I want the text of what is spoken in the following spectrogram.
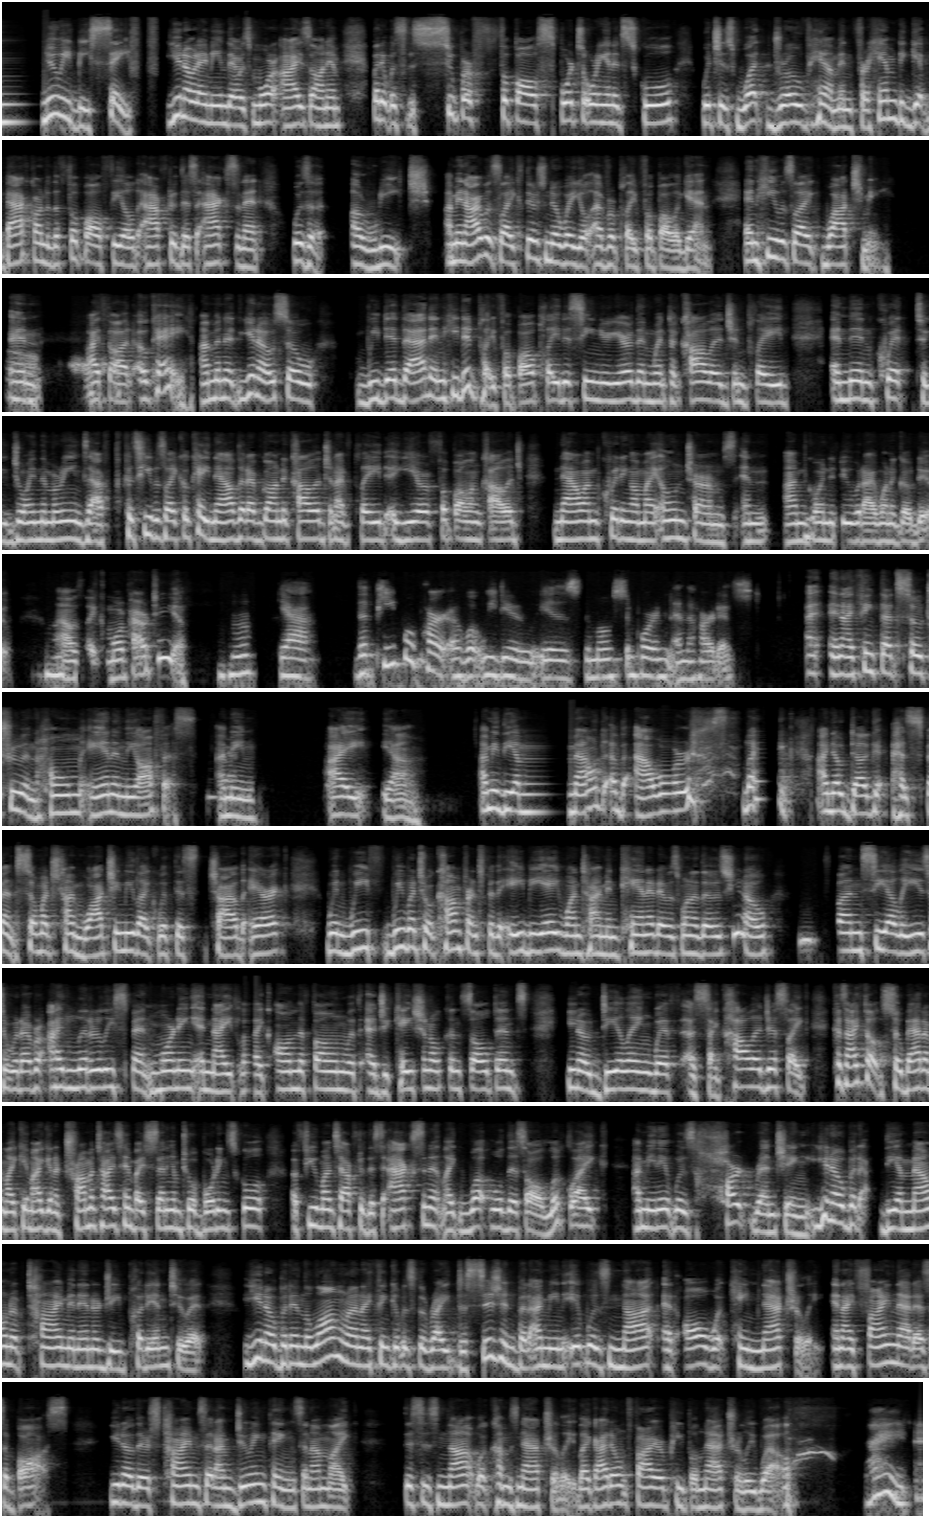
knew he'd be safe. You know what I mean? There was more eyes on him, but it was the super football sports oriented school, which is what drove him. And for him to get back onto the football field after this accident was a a reach. I mean, I was like, there's no way you'll ever play football again. And he was like, watch me. Oh. And I thought, okay, I'm going to, you know, so we did that. And he did play football, played his senior year, then went to college and played, and then quit to join the Marines after because he was like, okay, now that I've gone to college and I've played a year of football in college, now I'm quitting on my own terms and I'm going to do what I want to go do. Mm-hmm. I was like, more power to you. Mm-hmm. Yeah the people part of what we do is the most important and the hardest. I, and I think that's so true in home and in the office. I mean, I, yeah. I mean, the amount of hours, like I know Doug has spent so much time watching me, like with this child, Eric, when we, we went to a conference for the ABA one time in Canada, it was one of those, you know, fun CLEs or whatever, I literally spent morning and night like on the phone with educational consultants, you know, dealing with a psychologist, like, because I felt so bad. I'm like, am I going to traumatize him by sending him to a boarding school a few months after this accident? Like, what will this all look like? I mean, it was heart wrenching, you know, but the amount of time and energy put into it you know, but in the long run, I think it was the right decision. But I mean, it was not at all what came naturally. And I find that as a boss, you know, there's times that I'm doing things and I'm like, this is not what comes naturally. Like I don't fire people naturally well. right.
